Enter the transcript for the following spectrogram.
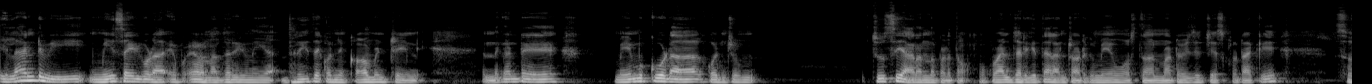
ఇలాంటివి మీ సైడ్ కూడా ఏమన్నా జరిగినాయా? జరిగితే కొంచెం కామెంట్ చేయండి. ఎందుకంటే మేము కూడా కొంచెం చూసి ఆనందపడతాం. ఒకవేళ జరిగితే అలాంటి చోటకి మేము వస్తాం అనమాట విజిట్ చేసుకోవడానికి సో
